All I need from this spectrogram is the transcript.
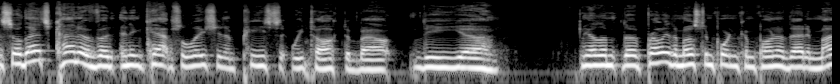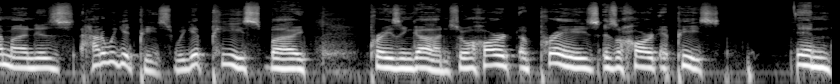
so that's kind of an, an encapsulation of peace that we talked about. The uh, you know, the, the, probably the most important component of that in my mind is how do we get peace? We get peace by praising God. So a heart of praise is a heart at peace. And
